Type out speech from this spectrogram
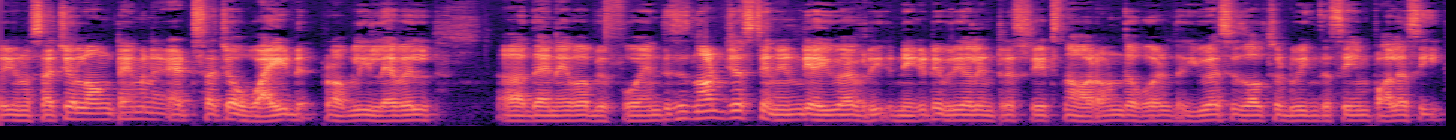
you know such a long time and at such a wide probably level uh, than ever before. And this is not just in India. You have re- negative real interest rates now around the world. The US is also doing the same policy.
